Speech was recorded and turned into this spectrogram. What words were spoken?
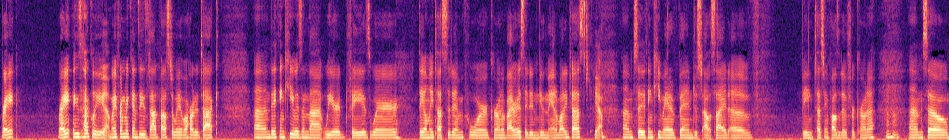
Right? Right? Exactly. Yeah. My friend Mackenzie's dad passed away of a heart attack. Um, they think he was in that weird phase where they only tested him for coronavirus. They didn't give him the antibody test. Yeah. Um, so they think he may have been just outside of being testing positive for corona. Mm-hmm. Um, so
